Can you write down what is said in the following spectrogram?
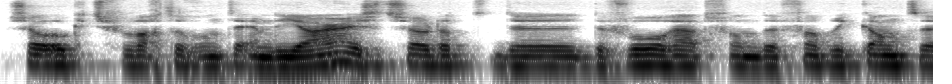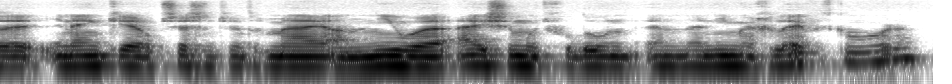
zo ook iets verwachten rond de MDR? Is het zo dat de, de voorraad van de fabrikanten in één keer op 26 mei aan nieuwe eisen moet voldoen en niet meer geleverd kan worden?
